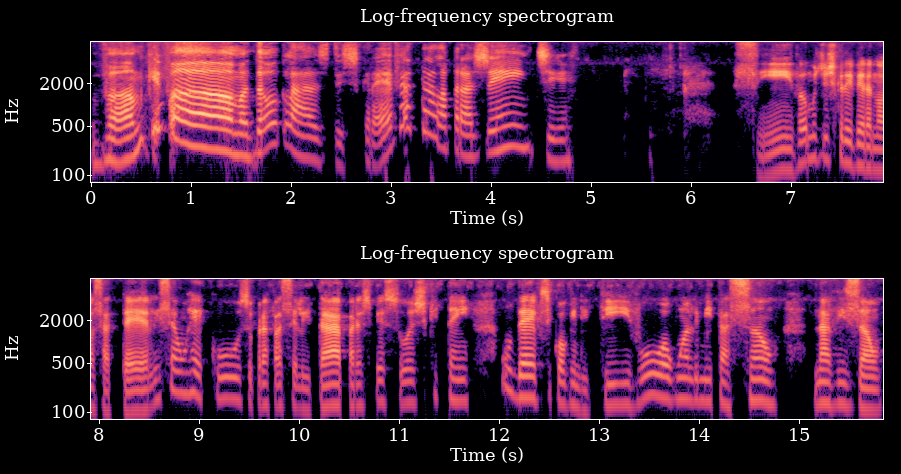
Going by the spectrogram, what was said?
Vamos que vamos. Douglas, descreve a tela para gente. Sim, vamos descrever a nossa tela. Isso é um recurso para facilitar para as pessoas que têm um déficit cognitivo ou alguma limitação na visão.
